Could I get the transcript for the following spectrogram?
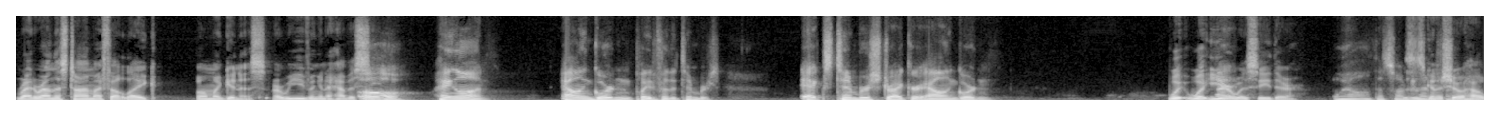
right around this time. I felt like oh my goodness, are we even going to have a seat? Oh, hang on. Alan Gordon played for the Timbers. Ex Timber striker Alan Gordon. What what year I- was he there? Well, that's what I'm This is going to show find how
